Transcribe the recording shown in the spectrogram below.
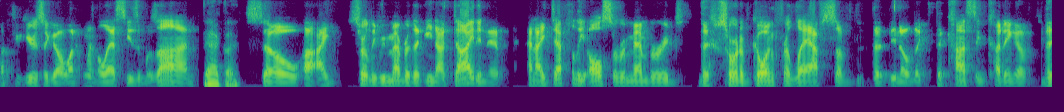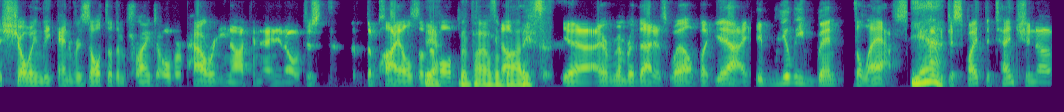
a few years ago when, when the last season was on. exactly So uh, I certainly remember that Enoch died in it. And I definitely also remembered the sort of going for laughs of the, you know, the, the constant cutting of the showing the end result of them trying to overpower Enoch and, and you know, just the, the piles of yeah all. the piles of up. bodies Yeah, I remember that as well. But yeah, it really went the laughs. Yeah. I mean, despite the tension of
